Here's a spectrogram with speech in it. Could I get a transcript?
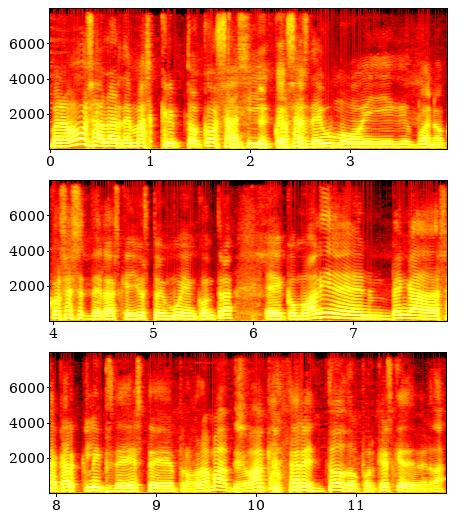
Bueno, vamos a hablar de más criptocosas y cosas de humo y, bueno, cosas de las que yo estoy muy en contra. Eh, como alguien venga a sacar clips de este programa, me va a cazar en todo, porque es que de verdad.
